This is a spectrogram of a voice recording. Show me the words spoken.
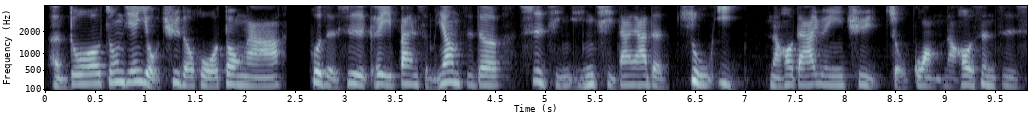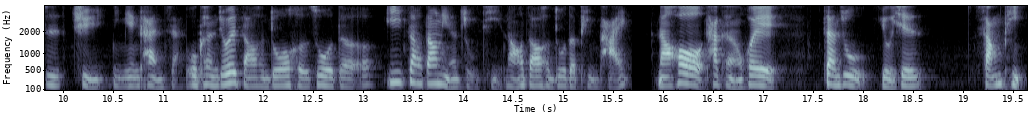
很多中间有趣的活动啊。或者是可以办什么样子的事情引起大家的注意，然后大家愿意去走逛，然后甚至是去里面看展，我可能就会找很多合作的，依照当年的主题，然后找很多的品牌，然后他可能会赞助有一些商品，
